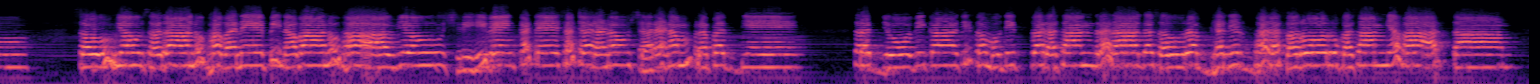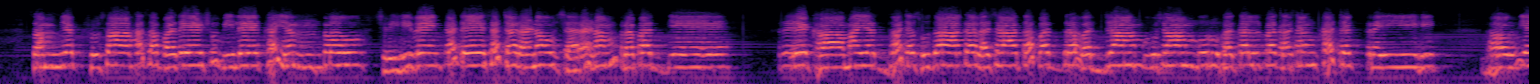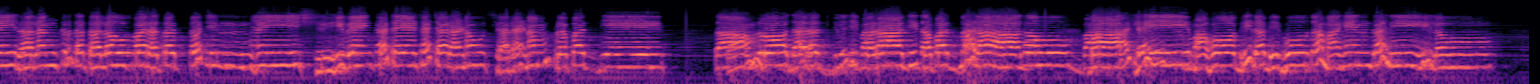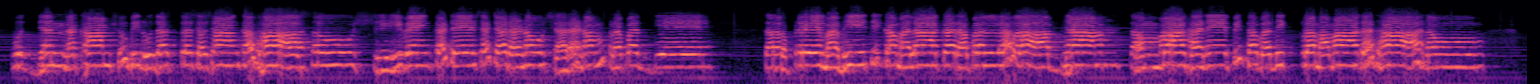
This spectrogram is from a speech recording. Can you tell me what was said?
सौम्यौ सदानुभवनेऽपि नवानुभाव्यौ श्रीवेङ्कटेश चरणौ शरणम् प्रपद्ये। सद्यो विकासि राग सौरभ्य निर्भर सरोरुह साम्यवार्ताम् सम्यक्षु साहस पदेषु विलेखयन्तौ। श्रीवेङ्कटेश चरणौ शरणम् प्रपद्ये। रेखामयध्वज सुधा कलशातपद्रवज्राम्बुशाम्बुरुह कल्पक शङ्ख चक्रैः भव्यैरलङ्कृत तलौ परतत्त्वचिह्नैः। श्रीवेङ्कटेश चरणौ शरणम् प्रपद्ये ताम्रोदरद्युति पराजित पद्मरागौ बाह्यैर्महोभिरभिभूत महेन्द्र नीलौ उद्यन्नखांशुभिरुदस्त शशाङ्क भासौ श्रीवेङ्कटेश चरणौ शरणम् प्रपद्ये प्रेम भीति सबदिक्रममादधानौ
